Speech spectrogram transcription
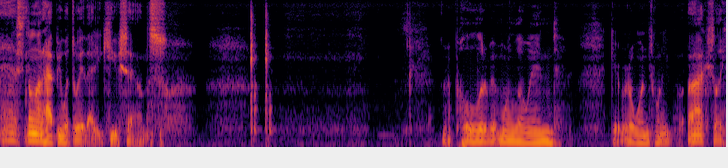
Eh, still not happy with the way that EQ sounds. I'm going to pull a little bit more low end, get rid of 120. Actually,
